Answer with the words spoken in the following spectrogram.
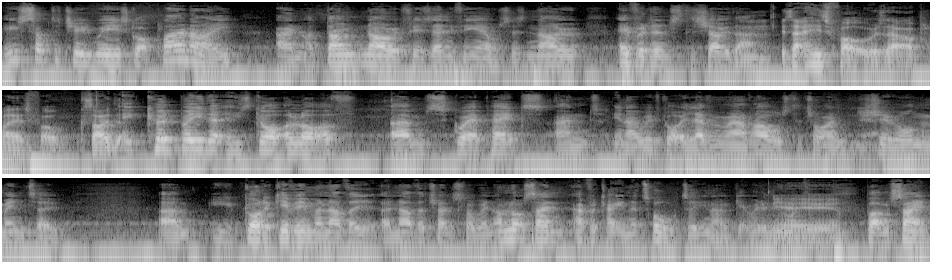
He's substituted where he's got plan A, and I don't know if there's anything else. There's no evidence to show that. Is that his fault or is that our player's fault? Because I, It could be that he's got a lot of um, square pegs, and you know we've got eleven round holes to try and shoehorn them into. Um, you've got to give him another another transfer win. I'm not saying advocating at all to you know get rid of him, Yeah, yeah, yeah. but I'm saying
